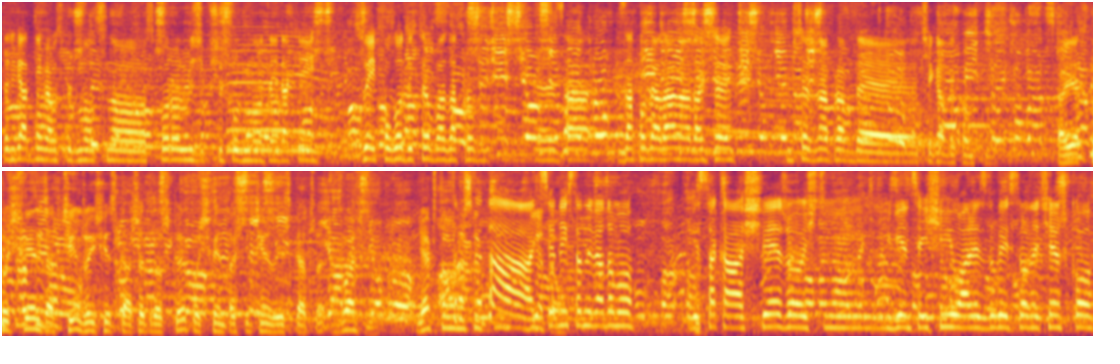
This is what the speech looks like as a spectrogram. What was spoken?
ten wiatr nie miał zbyt mocno, sporo ludzi przyszło mimo tej takiej złej pogody, która była zapro, za, zapowiadana, także myślę, że naprawdę ciekawy konkurs. A jak po świętach ciężej się skacze troszkę? Po świętach się ciężej skacze? Właśnie. Jak to Troszkę tak, z jednej strony wiadomo jest taka świeżość i, i więcej sił, ale z drugiej strony ciężko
